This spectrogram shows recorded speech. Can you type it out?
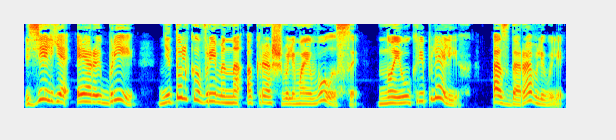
Зелье Эры Бри не только временно окрашивали мои волосы, но и укрепляли их, оздоравливали,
